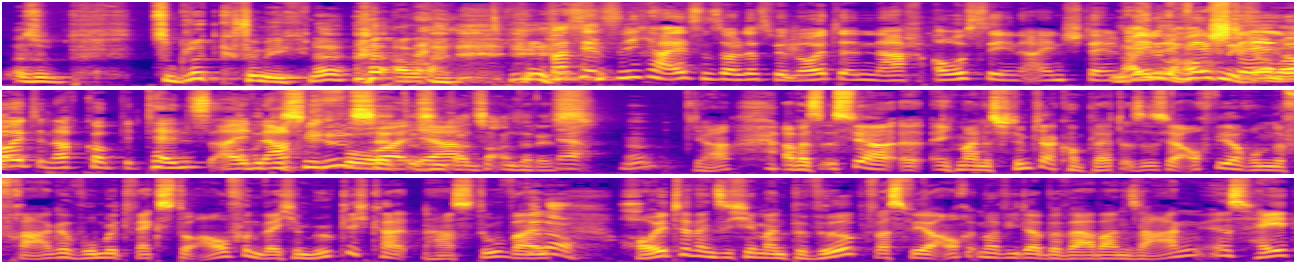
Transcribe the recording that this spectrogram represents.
also zum Glück für mich, ne? Aber Was jetzt nicht heißen soll, dass wir Leute nach Aussehen einstellen. Nein, wir, wir stellen nicht, Leute nach Kompetenz ein, aber nach das wie Skillset vor. ist ja. ein ganz anderes. Ja. Ne? ja, aber es ist ja, äh, ich meine, es stimmt ja komplett. Es ist ja auch wiederum eine Frage, womit wächst du auf und welche Möglichkeiten hast du? Weil genau. heute, wenn sich jemand bewirbt, was wir auch immer wieder Bewerbern sagen, ist, hey,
